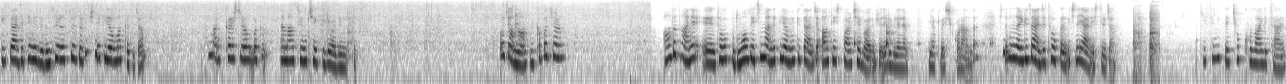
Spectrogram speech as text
Güzelce temizledim. Suyunu süzdürdüm. Şimdi pilavıma katacağım. Hemen karıştırıyorum. Bakın hemen suyunu çekti gördüğünüz gibi. Ocağımın altını kapatıyorum. 6 tane e, tavuk budum olduğu için ben de pilavımı güzelce 6 eşit parçaya böldüm. Şöyle birbirlerine yaklaşık oranda. Şimdi bunları güzelce tavuklarım içine yerleştireceğim. Kesinlikle çok kolay bir tarif.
